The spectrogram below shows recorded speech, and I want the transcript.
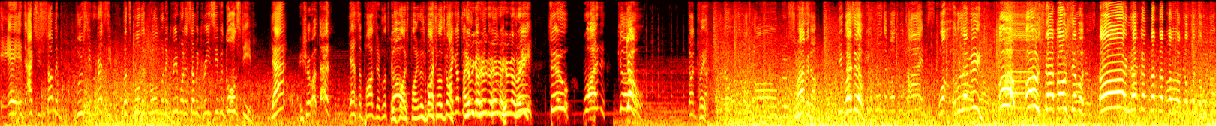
it, it actually summoned Blue Steve and Red Steve. Let's pull the gold one and green one and summon Green Steve and Gold Steve. Yeah? Are you sure about that? Yes, I'm positive. Let's There's go. blocks flying, there's blocks let's go. I got the right, here we go, here we go, here we go, here we go. Ready? Three, two, one, go. Go! Done. Wait. No, he was all moose. You What happened? You What'd up. do? You pulled it multiple times. What? What does that mean? no. Oh! Oh! Snap! Oh! Snap! Oh, Oh! no. Oh! Oh, Nope! no, Nope! what's Nope! going on?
